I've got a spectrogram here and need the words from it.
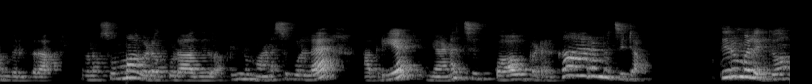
வந்திருக்கிறா. இவனை சும்மா விடக்கூடாது அப்படின்னு மனசுக்குள்ள அப்படியே நினைச்சு கோவப்படுறதுக்கு ஆரம்பிச்சிட்டான் திருமலைக்கும்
